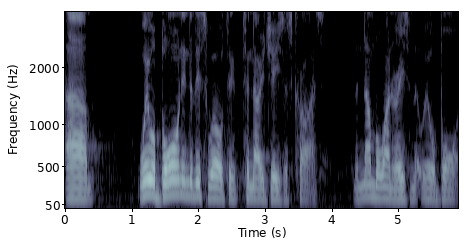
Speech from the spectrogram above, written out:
um, we were born into this world to, to know Jesus Christ. The number one reason that we were born.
